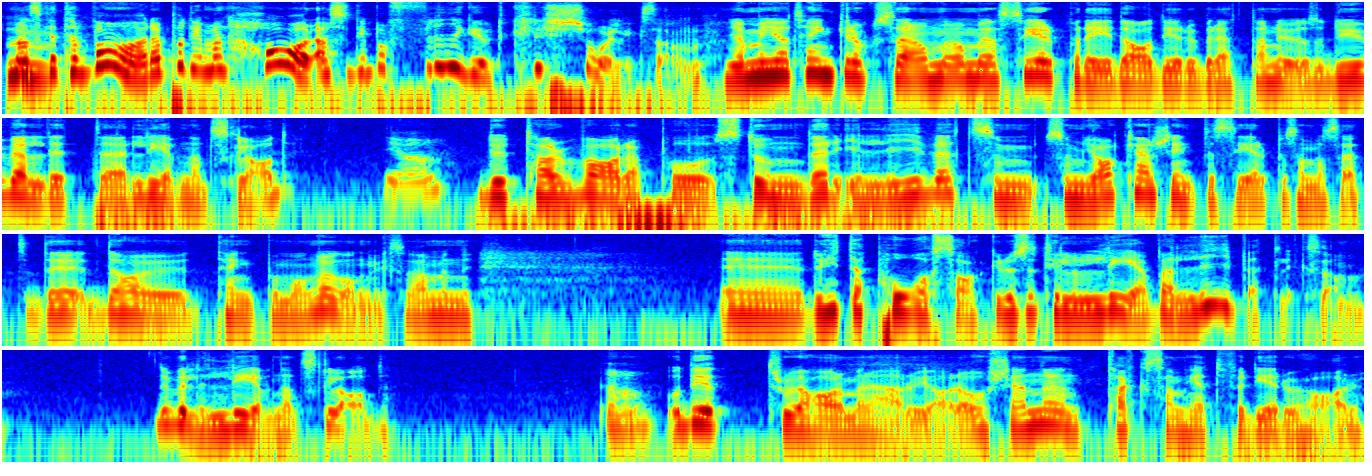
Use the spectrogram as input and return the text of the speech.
man ska ta vara på det man har. Alltså det bara flyger ut klyschor liksom. ja men jag tänker också så här, om, om jag ser på dig idag och det du berättar nu, alltså du är väldigt eh, levnadsglad. Ja. Du tar vara på stunder i livet som, som jag kanske inte ser på samma sätt. Det, det har jag tänkt på många gånger. Liksom. Ja, men, eh, du hittar på saker, du ser till att leva livet liksom. Du är väldigt levnadsglad. ja. Och det tror jag har med det här att göra och känner en tacksamhet för det du har.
